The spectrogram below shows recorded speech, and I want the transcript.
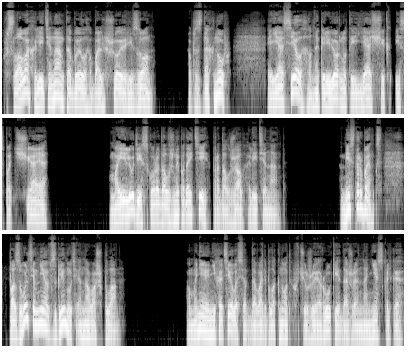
В словах лейтенанта был большой резон. Вздохнув, я сел на перевернутый ящик из-под чая. «Мои люди скоро должны подойти», — продолжал лейтенант. «Мистер Бэнкс, позвольте мне взглянуть на ваш план». Мне не хотелось отдавать блокнот в чужие руки даже на несколько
